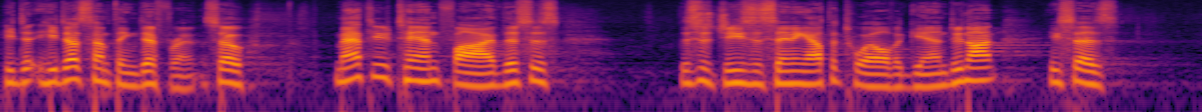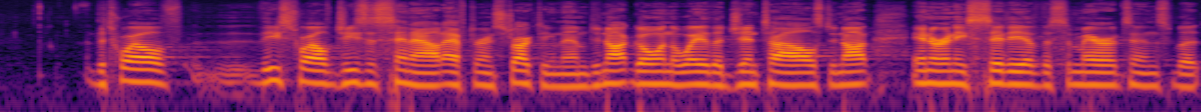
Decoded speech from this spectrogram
he, d- he does something different. So, Matthew 10, 5, this is, this is Jesus sending out the 12 again. Do not, he says, the 12, these 12 Jesus sent out after instructing them do not go in the way of the Gentiles, do not enter any city of the Samaritans, but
